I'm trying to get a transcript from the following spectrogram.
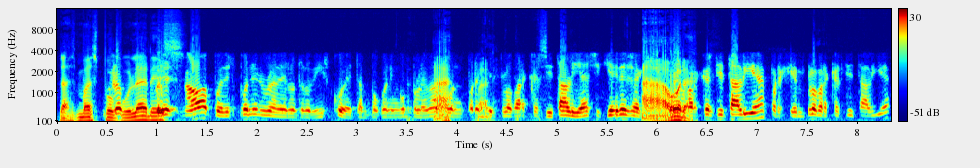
las más populares. puedes- no, puedes poner una del otro disco, eh, tampoco ningún problema. Ah, con, por vale. ejemplo, Barcas de Italia, si quieres. Aquí, Ahora. Barcas de Italia, por ejemplo, Barcas de Italia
